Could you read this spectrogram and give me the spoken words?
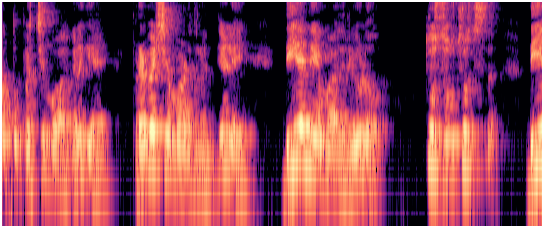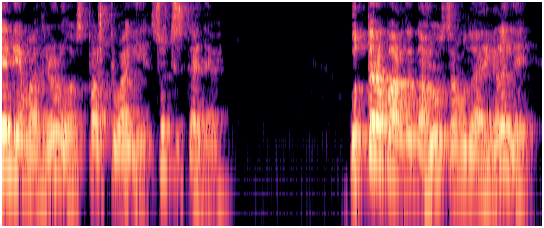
ಮತ್ತು ಪಶ್ಚಿಮ ಭಾಗಗಳಿಗೆ ಪ್ರವೇಶ ಮಾಡಿದ್ರು ಅಂತೇಳಿ ಡಿ ಎನ್ ಎ ಮಾದರಿಗಳು ಸೂಚಿಸ್ ಡಿ ಎನ್ ಎ ಮಾದರಿಗಳು ಸ್ಪಷ್ಟವಾಗಿ ಸೂಚಿಸ್ತಾ ಇದ್ದಾವೆ. ಉತ್ತರ ಭಾರತದ ಹಲವು ಸಮುದಾಯಗಳಲ್ಲಿ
